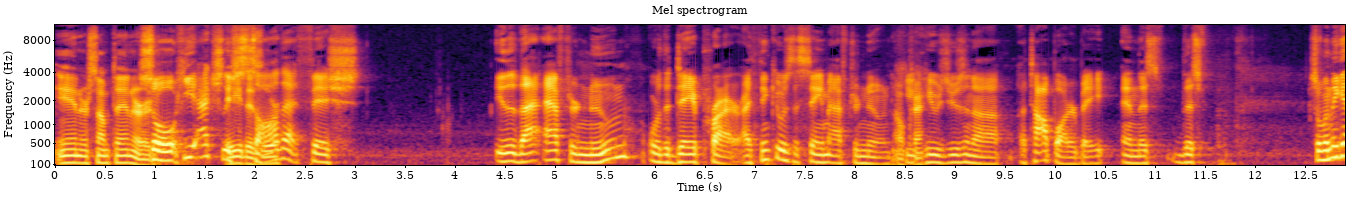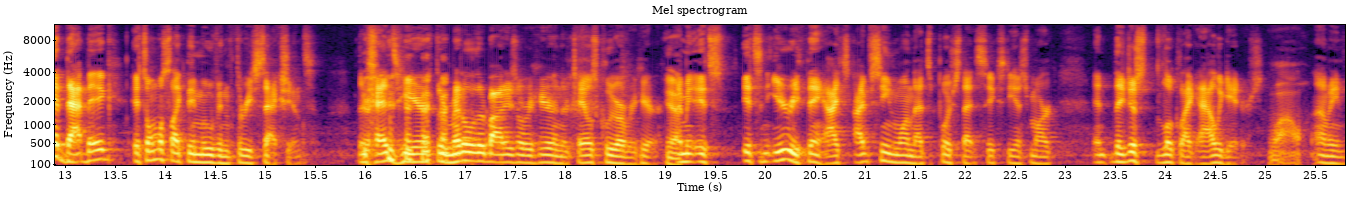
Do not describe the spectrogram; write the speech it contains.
in or something or So he actually saw that fish either that afternoon or the day prior. I think it was the same afternoon. Okay. He, he was using a, a topwater bait, and this this. So when they get that big, it's almost like they move in three sections. Their heads here, their middle of their bodies over here, and their tails clear over here. Yeah. I mean, it's it's an eerie thing. I, I've seen one that's pushed that sixty inch mark, and they just look like alligators. wow. I mean,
